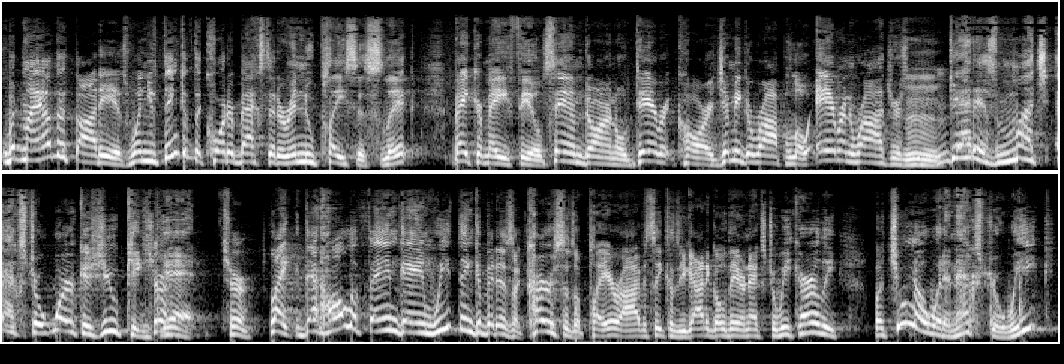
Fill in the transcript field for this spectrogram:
But my other thought is when you think of the quarterbacks that are in new places, Slick, Baker Mayfield, Sam Darnold, Derek Carr, Jimmy Garoppolo, Aaron Rodgers, mm-hmm. get as much extra work as you can get. Sure. Like that Hall of Fame game, we think of it as a curse as a player, obviously, because you got to go there an extra week early. But you know what an extra week,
